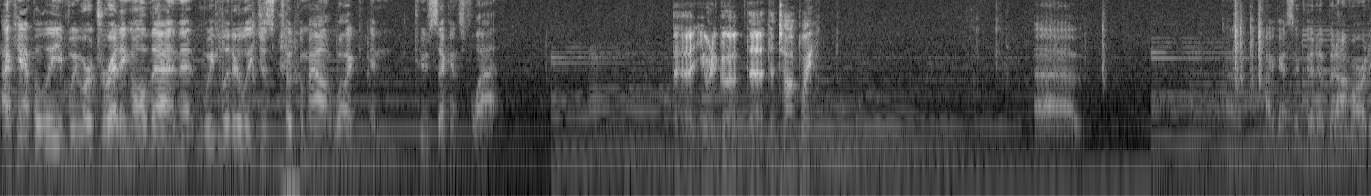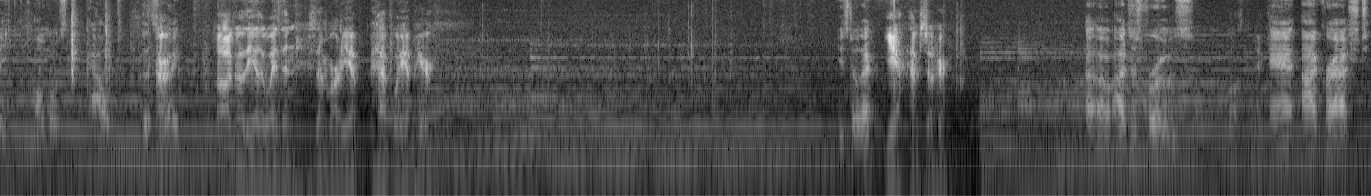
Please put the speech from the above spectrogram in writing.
I can't believe we were dreading all that and that we literally just took them out like in two seconds flat. Uh, you want to go up the the top way? Uh, uh, I guess I could have, but I'm already almost out this All way. right. I'll go the other way then, because I'm already up halfway up here. Still there? Yeah, I'm still here. Uh oh, I just froze and I crashed.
